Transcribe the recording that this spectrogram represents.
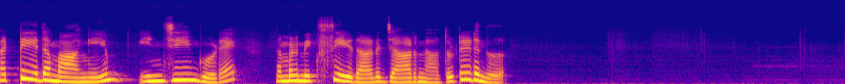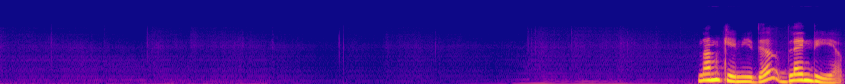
കട്ട് ചെയ്ത മാങ്ങയും ഇഞ്ചിയും കൂടെ നമ്മൾ മിക്സ് ചെയ്താണ് ജാറിനകത്തോട്ട് ഇടുന്നത്. നമുക്കിനി ഇത് ബ്ലെൻഡ് ചെയ്യാം.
